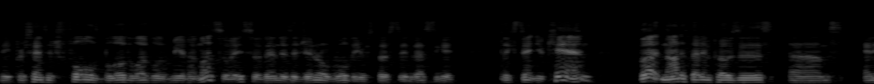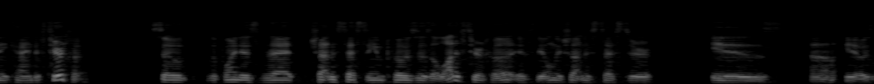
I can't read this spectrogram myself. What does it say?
the percentage falls below the level of miyad hamatzoi, so then there's a general rule that you're supposed to investigate to the extent you can, but not if that imposes um, any kind of tircha. So the point is that shatnez testing imposes a lot of tircha if the only shatnez tester is uh, you know is,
